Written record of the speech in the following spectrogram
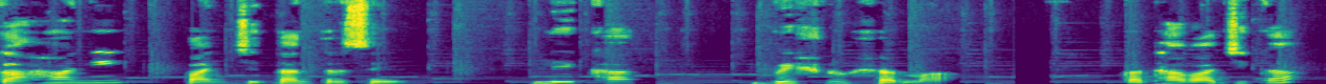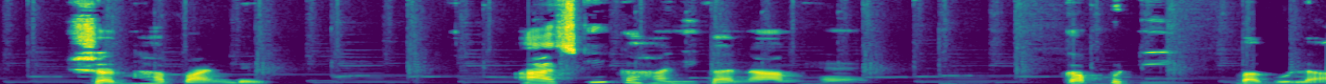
कहानी पंचतंत्र से। लेखक विष्णु शर्मा। कथावाचिका श्रद्धा पांडे। आज की कहानी का नाम है कपटी बगुला।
